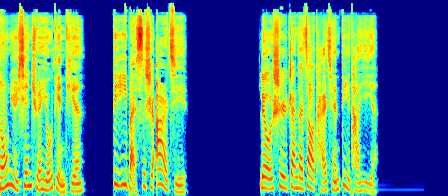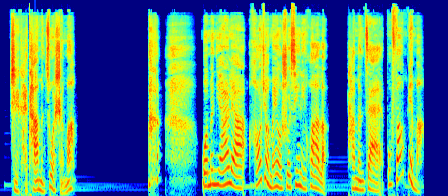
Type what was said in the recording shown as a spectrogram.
农女仙泉有点甜，第一百四十二集。柳氏站在灶台前，递他一眼：“支开他们做什么？” 我们娘儿俩好久没有说心里话了，他们在不方便吗？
